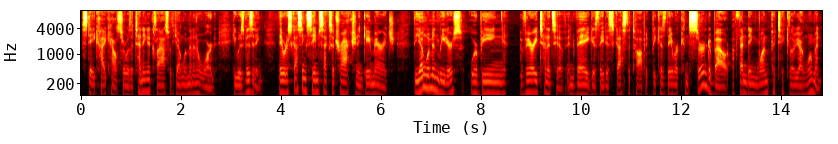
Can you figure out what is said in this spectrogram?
stake high counselor was attending a class with young women in a ward he was visiting. They were discussing same sex attraction and gay marriage. The young women leaders were being very tentative and vague as they discussed the topic because they were concerned about offending one particular young woman.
